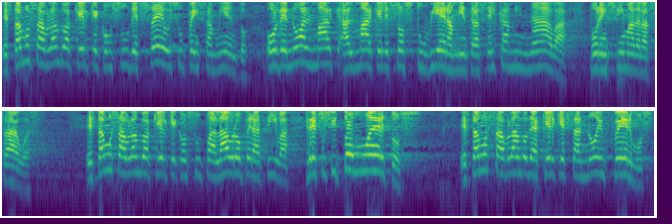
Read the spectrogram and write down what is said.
Estamos hablando de aquel que con su deseo y su pensamiento ordenó al mar, que le sostuviera mientras él caminaba por encima de las aguas. Estamos hablando de aquel que con su palabra operativa resucitó muertos. Estamos hablando de aquel que sanó enfermos,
